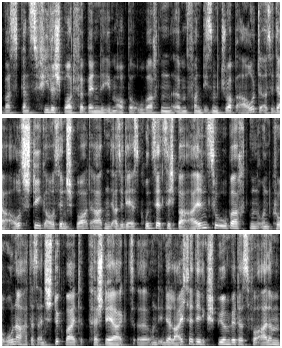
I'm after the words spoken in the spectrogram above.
was ganz viele Sportverbände eben auch beobachten, ähm, von diesem Dropout, also der Ausstieg aus den Sportarten. Also der ist grundsätzlich bei allen zu beobachten und Corona hat das ein Stück weit verstärkt. Äh, und in der Leichtathletik spüren wir das vor allem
